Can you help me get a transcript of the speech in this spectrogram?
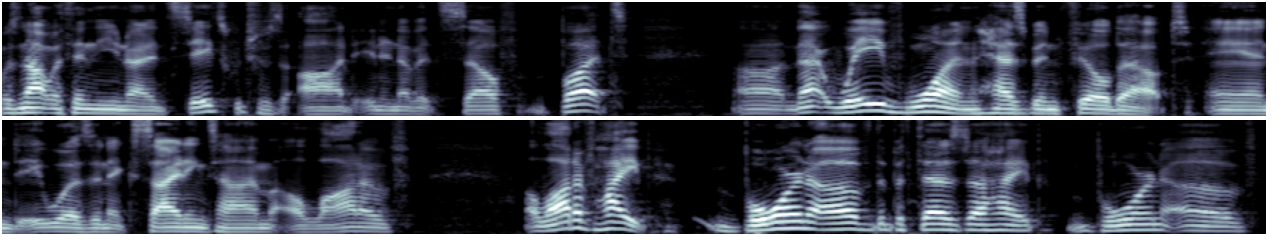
was not within the United States, which was odd in and of itself. But uh, that wave one has been filled out, and it was an exciting time. A lot of a lot of hype, born of the Bethesda hype, born of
